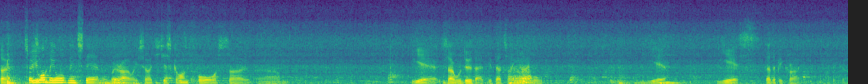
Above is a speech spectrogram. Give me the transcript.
So So you want me opening statement? where are we? So it's just gone four, so, yeah, so we'll do that, if that's okay. We'll, yeah, yes, that'd be great. That'd be great.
